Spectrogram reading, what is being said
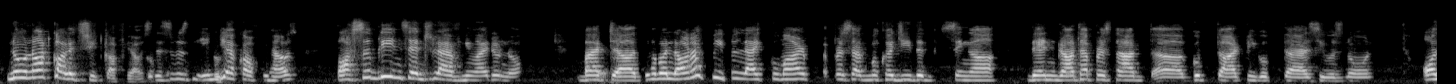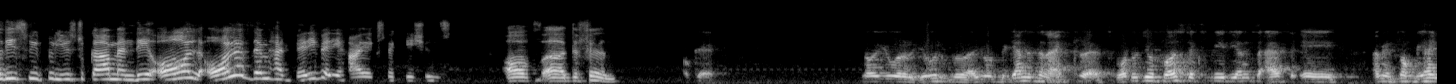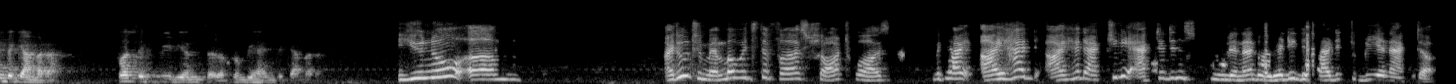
no not college street coffee house. This was the india coffee house possibly in central avenue i don't know. But uh, there were a lot of people like kumar prasad mukherjee the singer then radha prasad uh, gupta rp gupta as he was known all these people used to come and they all all of them had very very high expectations of uh, the film Okay. No, you were you were, uh, you began as an actress. What was your first experience as a? I mean, from behind the camera. First experience uh, from behind the camera. you know um i don't remember which the first shot was but i i had i had actually acted in school and i'd already decided to be an actor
